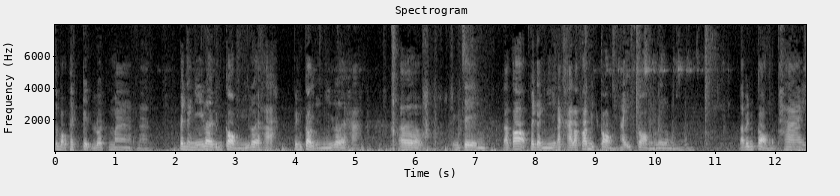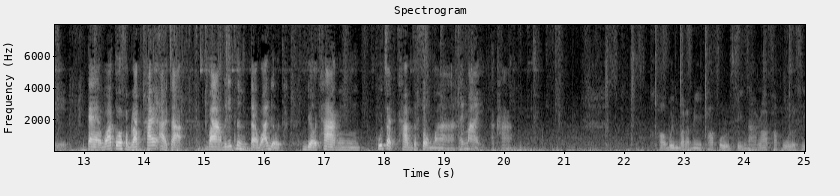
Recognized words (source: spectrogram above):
จะบอกแพ็กเกจลดมากนะ เป็นอย่างนี้เลยเป็นกล่องนี้เลยค่ะ เป็นกล่องอย่างนี้เลยค่ะ เออจริงๆ แล้วก็เป็นอย่างนี้นะคะ แล้วก็มีกล่องให้อีกกล่องหนึ่งแล้วเป็นกล่องไพ่แต่ว่าตัวสำรับไพ่อาจจะบางไปนิดนึง แต่ว่าเดี๋ยวเดี๋ยวทางผู้จัดทำจะส่งมาให้ใหม่นะคะขอบุญบารมีพ่อปู่ฤาษีนารอดพ่อปู่ฤาษี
